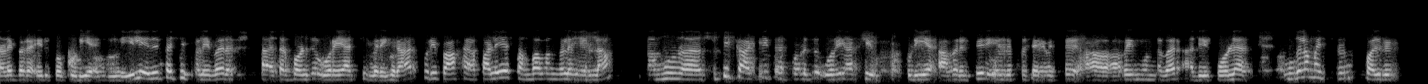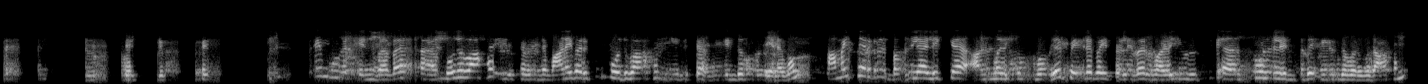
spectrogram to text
நடைபெற இருக்கக்கூடிய நிலையில் எதிர்க்கட்சி தலைவர் தற்பொழுது உரையாற்றி வருகிறார். குறிப்பாக பழைய சம்பவங்களை எல்லாம் அஹ், சுட்டிக்காட்டி தற்பொழுது உரையாற்றி அவருக்கு எதிர்ப்பு தெரிவித்து அவை முன்னவர் அதே போல முதலமைச்சரும் பல்வேறு என்பவர் பொதுவாக இருக்க வேண்டும். அனைவருக்கும் பொதுவாக இருக்க வேண்டும் எனவும் அமைச்சர்கள் பதிலளிக்க அனுமதிக்கும் போது பேரவைத் தலைவர் வலியுறுத்தி சூழல் என்பது இருந்து வருவதாகவும்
